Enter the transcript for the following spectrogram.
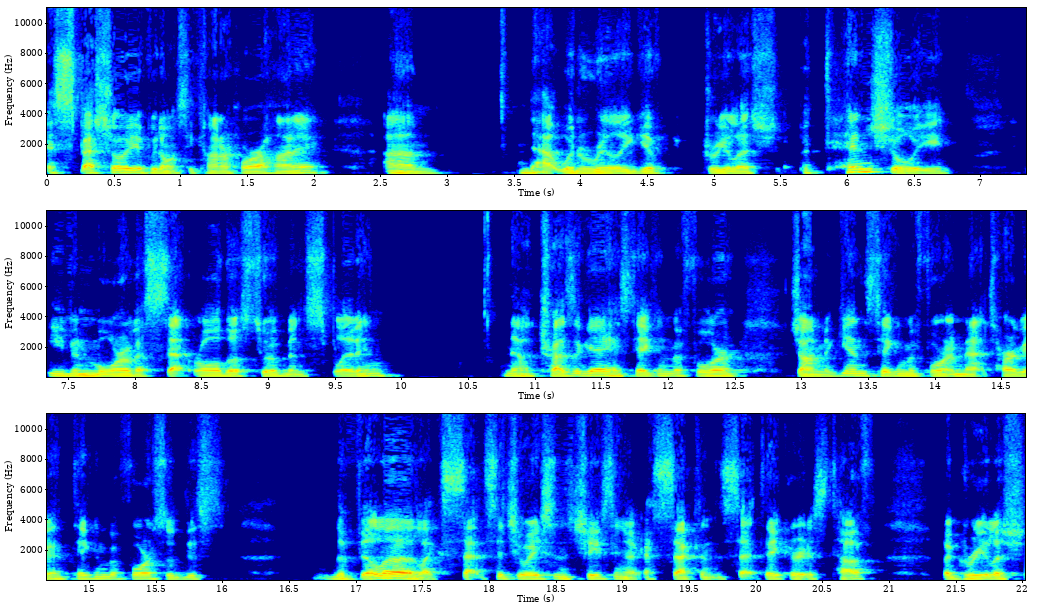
especially if we don't see Conor Hourihane. Um, that would really give Grealish potentially even more of a set role. Those two have been splitting. Now Trezeguet has taken before. John McGinn's taken before and Matt Targett have taken before. So this the Villa like set situations, chasing like a second set taker is tough. But Grealish,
